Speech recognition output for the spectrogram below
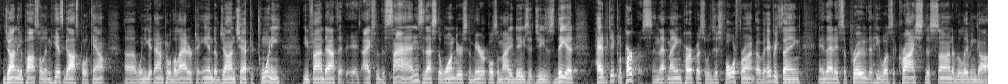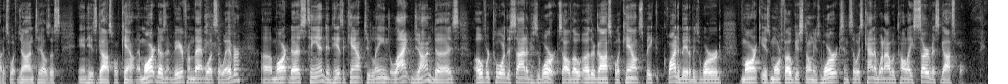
John the Apostle, in his gospel account, uh, when you get down toward the latter to end of John chapter 20, you find out that actually the signs, that's the wonders, the miracles, the mighty deeds that Jesus did, had a particular purpose. And that main purpose was just forefront of everything, and that is to prove that he was the Christ, the Son of the living God. It's what John tells us in his gospel account. Now, Mark doesn't veer from that whatsoever. Uh, Mark does tend, in his account, to lean like John does over toward the side of his works. Although other gospel accounts speak quite a bit of his word, Mark is more focused on his works, and so it's kind of what I would call a service gospel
